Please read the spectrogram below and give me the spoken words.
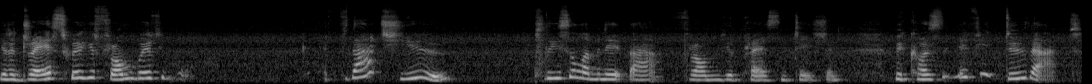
your address where you're from where you if that's you please eliminate that from your presentation because if you do that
